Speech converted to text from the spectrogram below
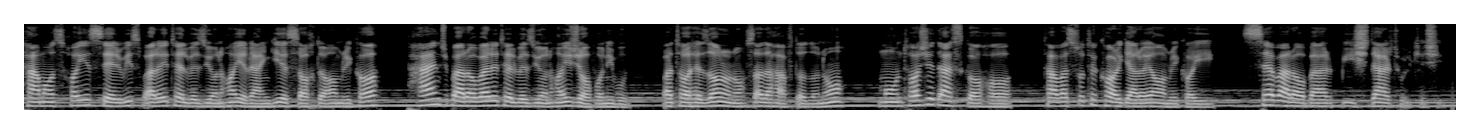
تماس های سرویس برای تلویزیون های رنگی ساخت آمریکا پنج برابر تلویزیون های ژاپنی بود و تا 1979 مونتاژ دستگاه ها توسط کارگرای آمریکایی سه برابر بیشتر طول کشید.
